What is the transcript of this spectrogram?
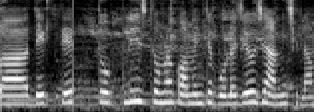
বা দেখতে। তো প্লিজ তোমরা কমেন্টে বলে যেও যে আমি ছিলাম।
